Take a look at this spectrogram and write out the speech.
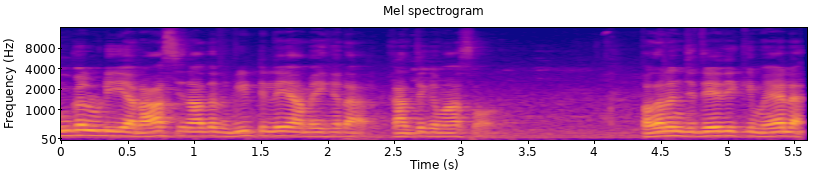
உங்களுடைய ராசிநாதன் வீட்டிலே அமைகிறார் கார்த்திகை மாதம் பதினஞ்சு தேதிக்கு மேலே.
